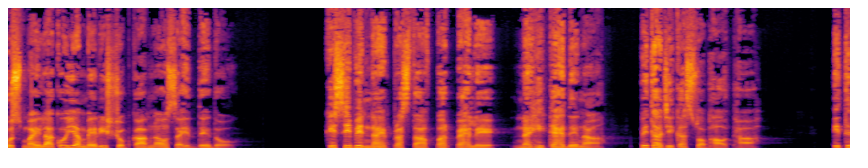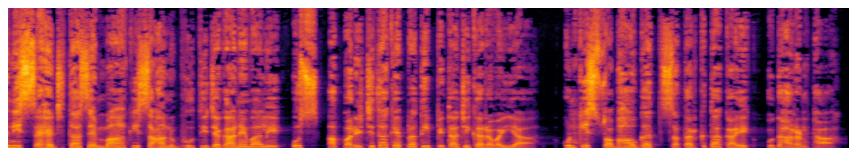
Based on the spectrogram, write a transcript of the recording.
उस महिला को यह मेरी शुभकामनाओं सहित दे दो। किसी भी नए प्रस्ताव पर पहले नहीं कह देना पिताजी का स्वभाव था। इतनी सहजता से माँ की सहानुभूति जगाने वाली उस अपरिचिता के प्रति पिताजी का रवैया उनकी स्वभावगत सतर्कता का एक उदाहरण था।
